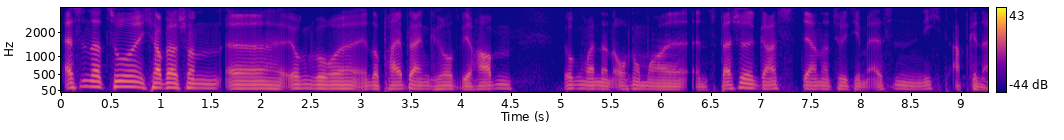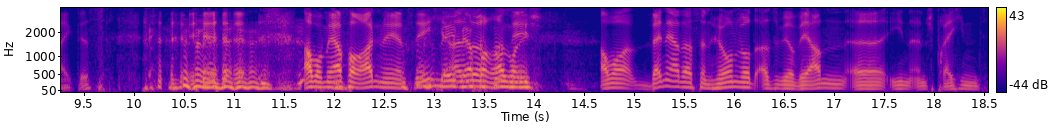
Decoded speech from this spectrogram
Essen dazu. Ich habe ja schon äh, irgendwo in der Pipeline gehört, wir haben irgendwann dann auch nochmal einen Special-Gast, der natürlich dem Essen nicht abgeneigt ist. Aber mehr verraten wir jetzt nicht. nee, mehr Also, verraten wir nee. nicht. Aber wenn er das dann hören wird, also wir werden äh, ihn entsprechend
